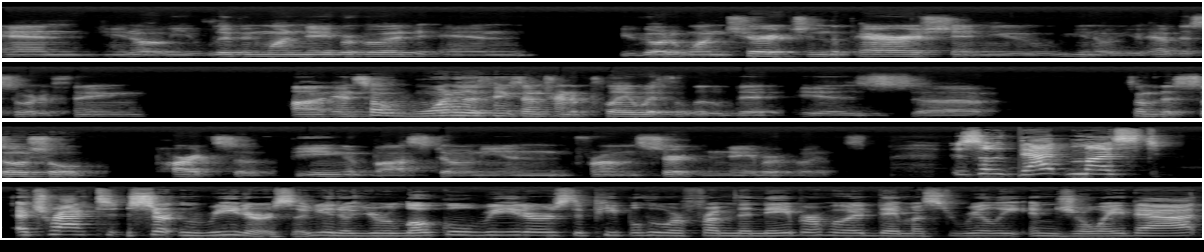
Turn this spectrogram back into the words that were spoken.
and you know you live in one neighborhood and you go to one church in the parish and you you know you have this sort of thing. Uh, and so one of the things i'm trying to play with a little bit is uh, some of the social parts of being a bostonian from certain neighborhoods. So that must attract certain readers. You know your local readers the people who are from the neighborhood they must really enjoy that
